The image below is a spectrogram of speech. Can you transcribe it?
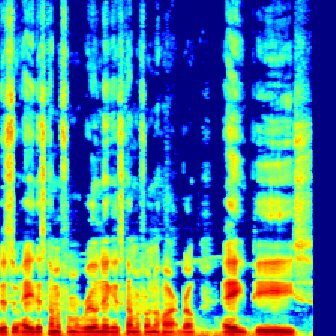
This, hey, this coming from a real nigga. It's coming from the heart, bro. Hey, peace.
